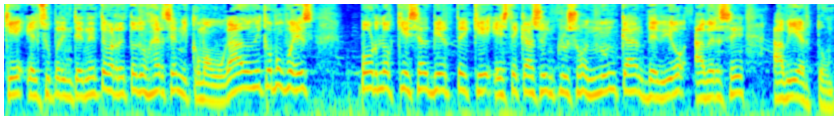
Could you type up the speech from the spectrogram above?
que el superintendente Barreto no ejerce ni como abogado ni como juez, por lo que se advierte que este caso incluso nunca debió haberse abierto.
